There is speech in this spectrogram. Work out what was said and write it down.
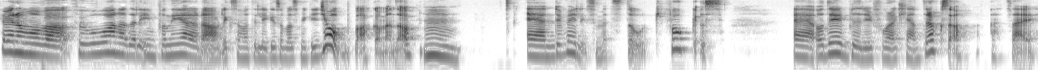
jag vet inte om hon var förvånad eller imponerad av liksom, att det ligger så pass mycket jobb bakom ändå. Mm. Eh, det var ju liksom ett stort fokus. Eh, och det blir det ju för våra klienter också. Att så här,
